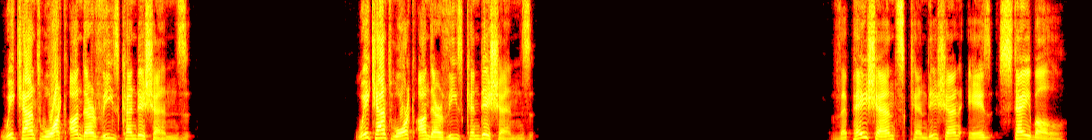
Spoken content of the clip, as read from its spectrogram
We can't work under these conditions. We can't work under these conditions. The patient's condition is stable.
